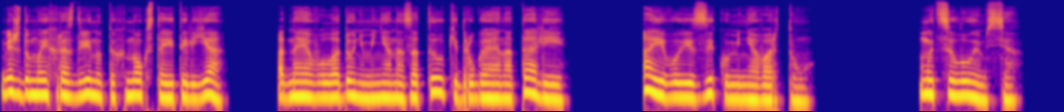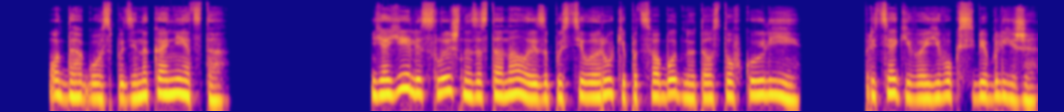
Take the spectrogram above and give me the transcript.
Между моих раздвинутых ног стоит Илья. Одна его ладонь у меня на затылке, другая на талии, а его язык у меня во рту. Мы целуемся. О да, Господи, наконец-то! Я еле слышно застонала и запустила руки под свободную толстовку Ильи, притягивая его к себе ближе.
